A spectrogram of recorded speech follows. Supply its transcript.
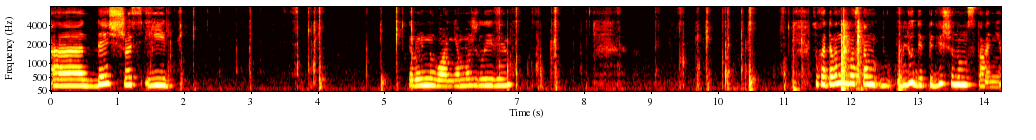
Е, десь щось і руйнування можливі. Слухайте, вони у вас там люди в підвішеному стані.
